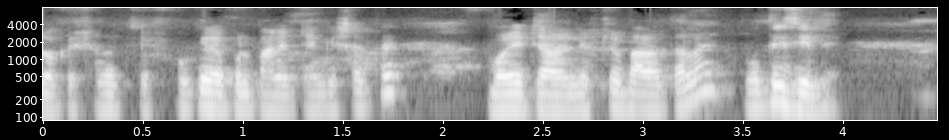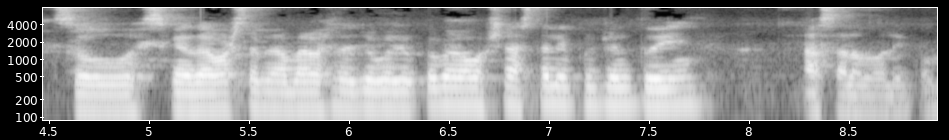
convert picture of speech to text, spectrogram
লোকেশন হচ্ছে ফকিরাপুল পানির ট্যাঙ্কের সাথে মনিটার লিফটের বারোতলায়, মতিঝিলে। সো স্ক্রিনে দেওয়া হোয়াটসঅ্যাপ নাম্বার আমার সাথে যোগাযোগ করবেন। অবশ্যই আসতে পর্যন্তই। আসসালামু আলাইকুম।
